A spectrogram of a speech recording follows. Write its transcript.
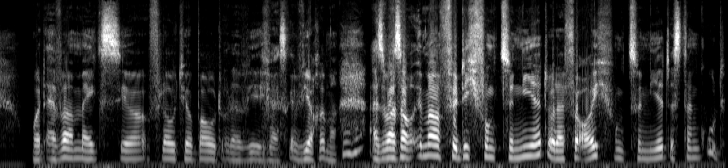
whatever makes you float your boat oder wie, ich weiß, wie auch immer. Mhm. Also was auch immer für dich funktioniert oder für euch funktioniert, ist dann gut.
